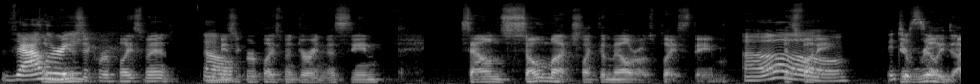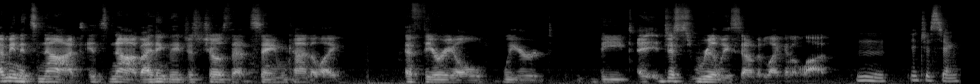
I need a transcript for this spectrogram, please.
The Valerie. music replacement, the Oh. music replacement during this scene sounds so much like the Melrose Place theme. oh, It's funny. It really, I mean, it's not, it's not, but I think they just chose that same kind of like ethereal, weird beat. It just really sounded like it a lot. Mm, interesting.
